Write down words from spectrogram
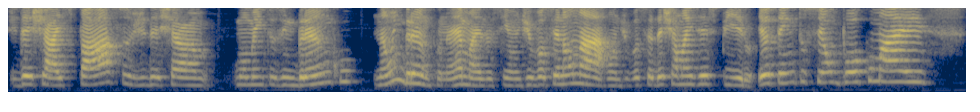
de deixar espaços, de deixar momentos em branco, não em branco, né? Mas assim, onde você não narra, onde você deixa mais respiro. Eu tento ser um pouco mais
